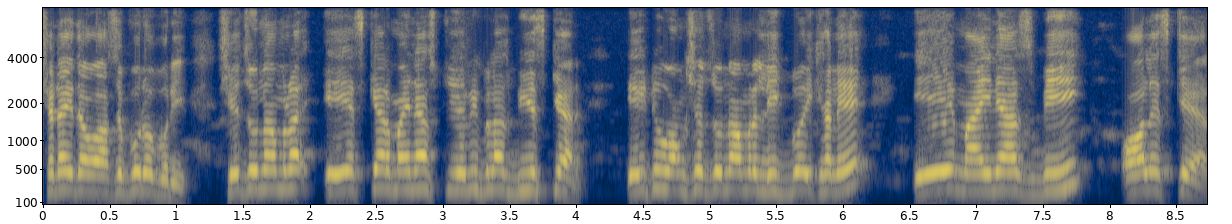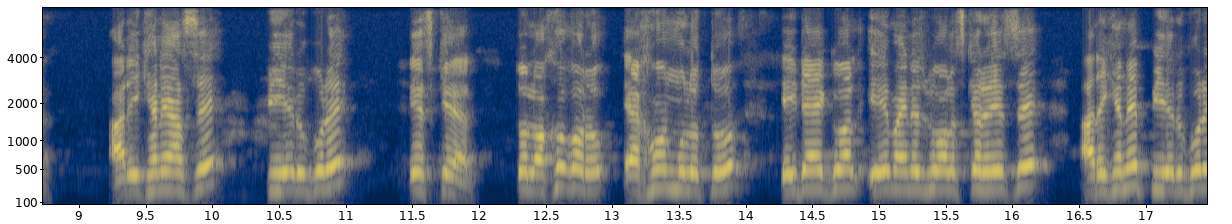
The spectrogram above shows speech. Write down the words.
সেটাই দেওয়া আছে পুরোপুরি। সেজন্য আমরা a square minus two a b plus b square এইটুকু অংশের জন্য আমরা লিখব এখানে a minus b all square আর এখানে আছে পি এর উপরে এ স্কোয়ার তো লক্ষ্য করো, এখন মূলত এইটা equal a minus b all square হয়েছে, আর এখানে পি এর উপরে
